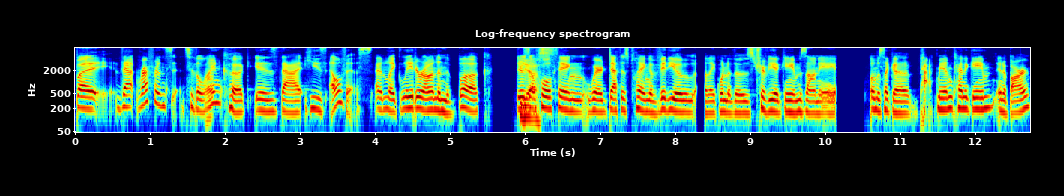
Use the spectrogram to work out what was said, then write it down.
But that reference to the line cook is that he's Elvis, and like later on in the book, there's Yes. a whole thing where Death is playing a video, like one of those trivia games on a almost like a Pac-Man kind of game in a bar.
